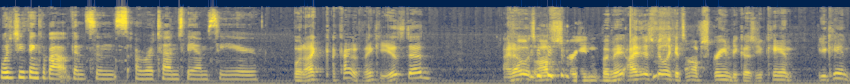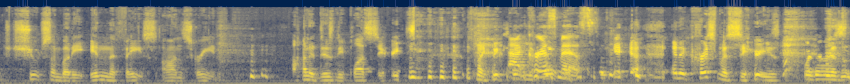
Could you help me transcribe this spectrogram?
What did you think about Vincent's return to the MCU? But I, I kind of think he is dead. I know it's off screen, but I just feel like it's off screen because you can't you can't shoot somebody in the face on screen. on a Disney Plus series. like At Christmas. yeah, in a Christmas series where there was a,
